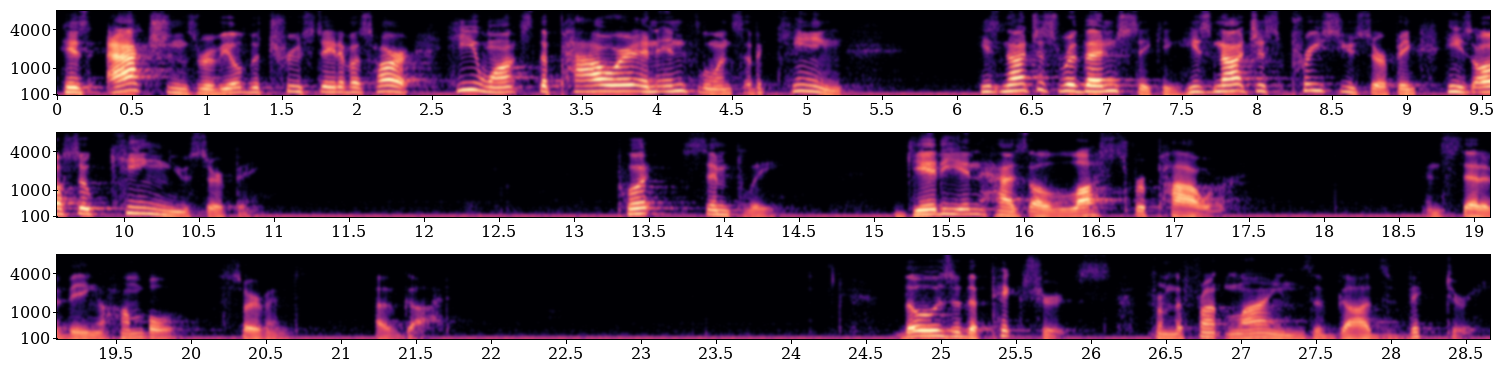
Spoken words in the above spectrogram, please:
his actions reveal the true state of his heart. He wants the power and influence of a king. He's not just revenge seeking, he's not just priest usurping, he's also king usurping. Put simply, Gideon has a lust for power instead of being a humble servant of God. Those are the pictures from the front lines of God's victory.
